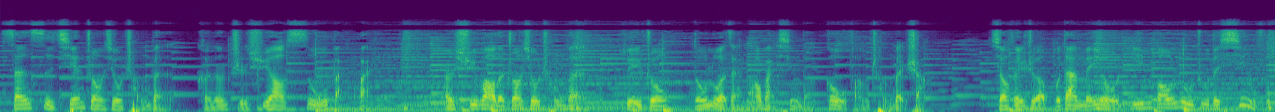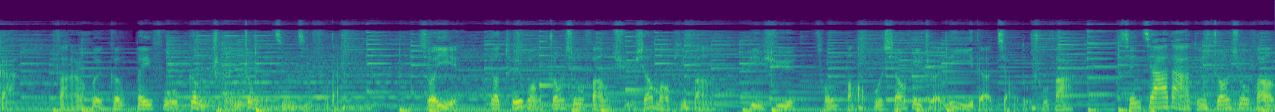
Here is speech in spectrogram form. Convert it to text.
三四千装修成本。可能只需要四五百块，而虚报的装修成本最终都落在老百姓的购房成本上。消费者不但没有拎包入住的幸福感，反而会更背负更沉重的经济负担。所以，要推广装修房、取消毛坯房，必须从保护消费者利益的角度出发，先加大对装修房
